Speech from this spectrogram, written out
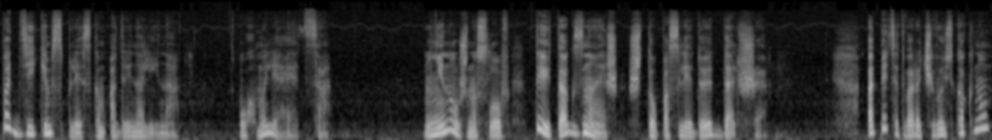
под диким всплеском адреналина. Ухмыляется. «Не нужно слов, ты и так знаешь, что последует дальше. Опять отворачиваюсь к окну,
